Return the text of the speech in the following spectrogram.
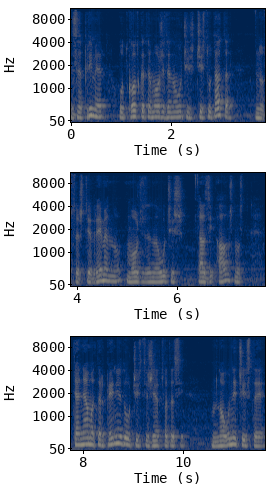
За пример, от котката може да научиш чистотата, но същевременно може да научиш тази алчност. Тя няма търпение да очисти жертвата си. Много нечиста е.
